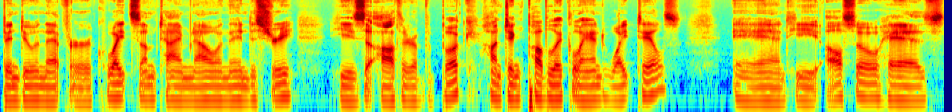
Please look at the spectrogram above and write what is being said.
been doing that for quite some time now in the industry. He's the author of a book, Hunting Public Land Whitetails, and he also has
